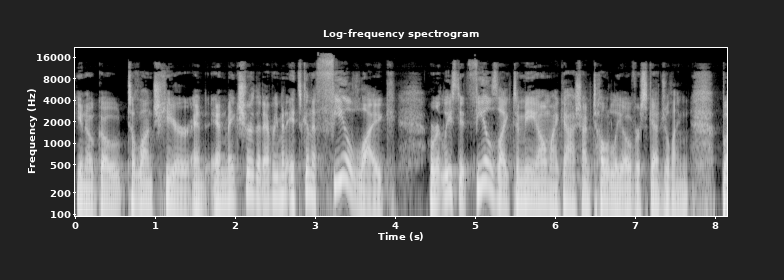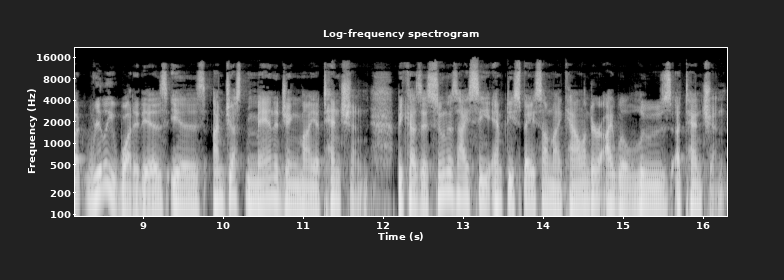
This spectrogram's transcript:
you know, go to lunch here and and make sure that every minute it's going to feel like or at least it feels like to me, oh my gosh, I'm totally overscheduling. But really what it is is I'm just managing my attention because as soon as I see empty space on my calendar, I will lose attention.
